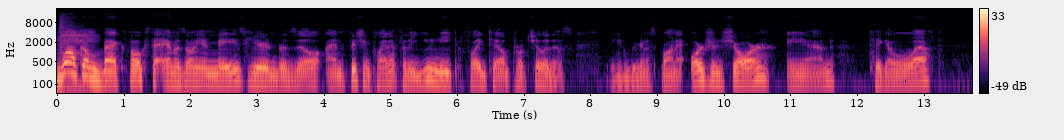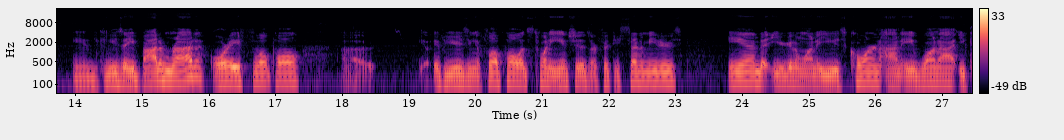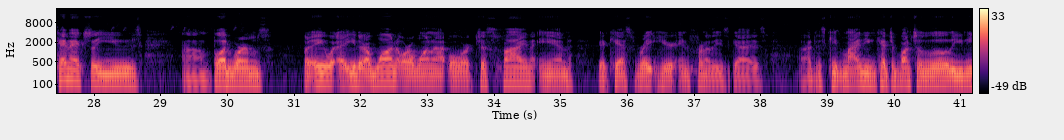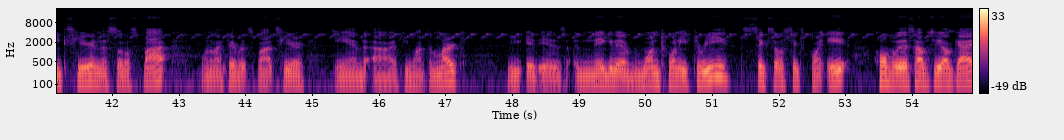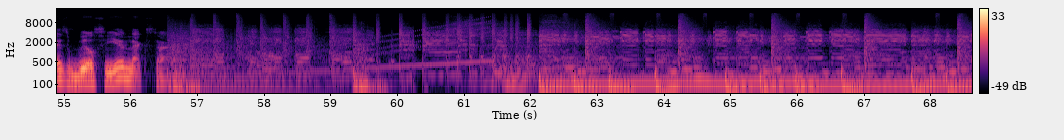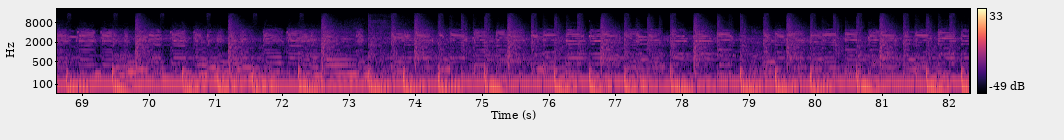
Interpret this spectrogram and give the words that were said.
Welcome back, folks, to Amazonian Maze here in Brazil and Fishing Planet for the unique flagtail Prochilodus. And we're going to spawn at Orchard Shore and take a left. And you can use a bottom rod or a float pole. Uh, if you're using a float pole, it's 20 inches or 50 centimeters. And you're going to want to use corn on a one-aught. You can actually use um, bloodworms, but either a one or a one-aught will work just fine. And you cast right here in front of these guys. Uh, just keep in mind you can catch a bunch of little uniques here in this little spot. One of my favorite spots here. And uh, if you want the mark, you, it is negative 123, 606.8. Hopefully this helps you out, guys. We'll see you next time.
